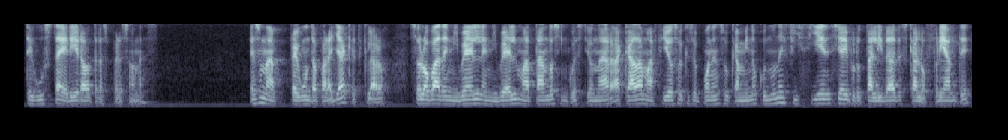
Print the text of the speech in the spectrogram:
¿Te gusta herir a otras personas? Es una pregunta para Jacket, claro. Solo va de nivel en nivel matando sin cuestionar a cada mafioso que se pone en su camino con una eficiencia y brutalidad escalofriante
